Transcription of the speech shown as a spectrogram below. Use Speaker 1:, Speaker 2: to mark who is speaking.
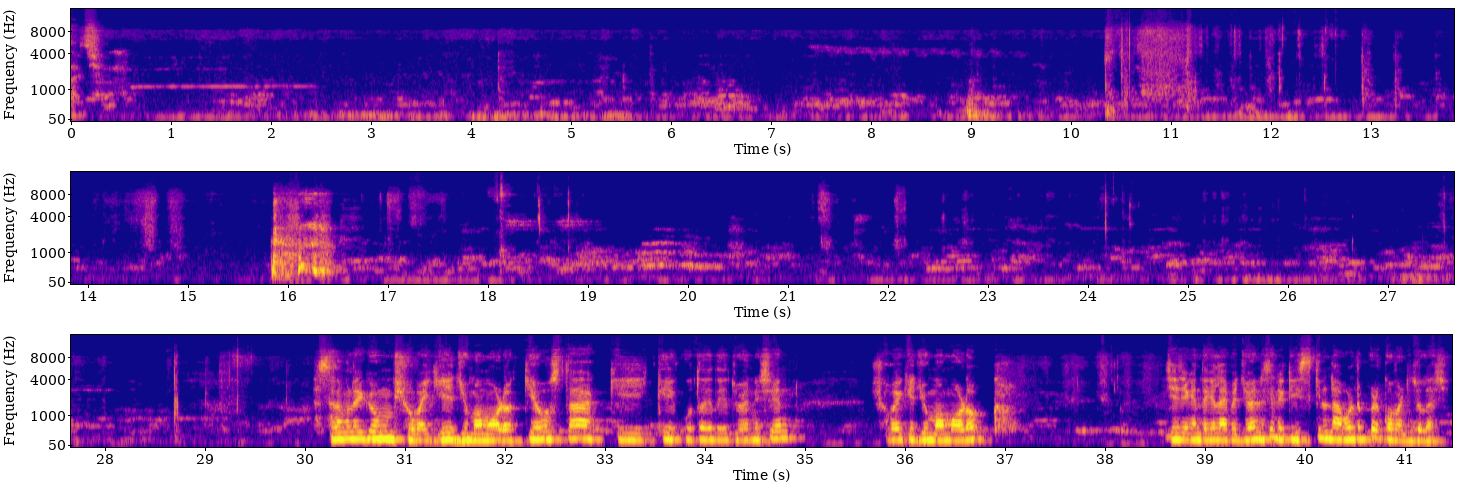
Speaker 1: লাগছে। আসসালামু আলাইকুম সবাইকে জুমা মড়ক কি অবস্থা? কি, কে, কোথা থেকে জয়েন হয়েছেন? সবাইকে জুমা মড়ক যে যেখান থেকে লাইভে জয়েন হয়েছেন, একটি স্ক্রিন ডাবল ট্যাপ করে কমেন্টে চলে আসে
